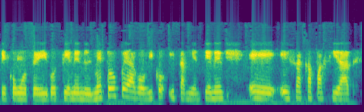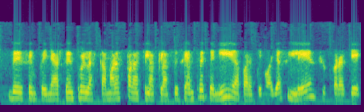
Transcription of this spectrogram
que, como te digo, tienen el método pedagógico y también tienen eh, esa capacidad de desempeñarse dentro de las cámaras para que la clase sea entretenida, para que no haya silencios, para que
